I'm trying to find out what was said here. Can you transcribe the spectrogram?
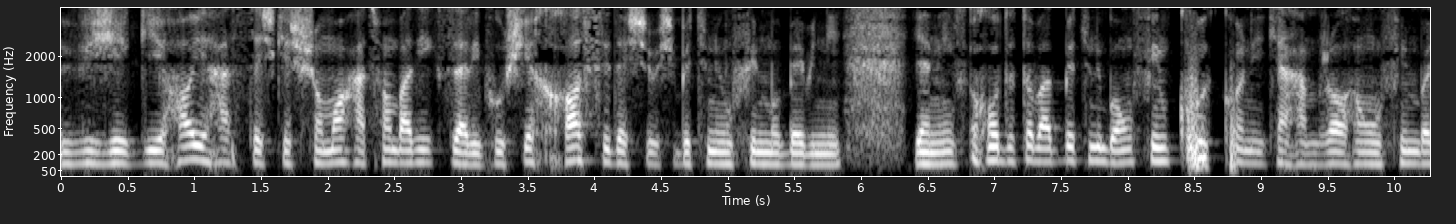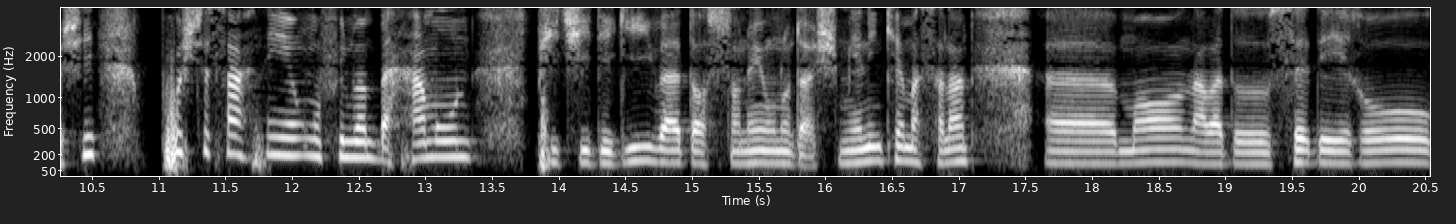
ویژگی هایی هستش که شما حتما باید یک زریپوشی خاصی داشته باشی بتونی اون فیلم رو ببینی. یعنی خودتو باید بتونی با اون فیلم کوک کنی که همراه اون فیلم باشی. پشت صحنه اون فیلم به همون پیچیدگی و داستانه اونو داشت یعنی اینکه مثلا ما 93 دقیقه و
